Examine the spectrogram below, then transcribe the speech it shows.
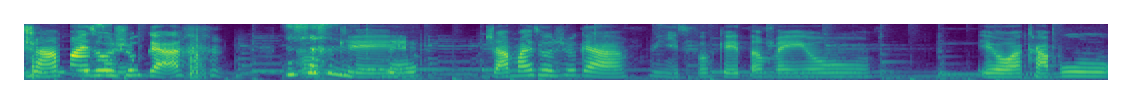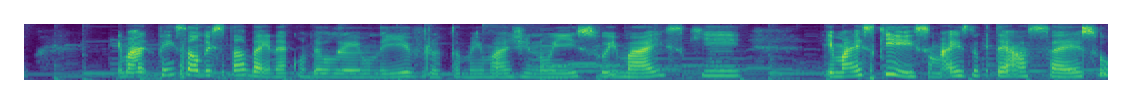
Jamais vou julgar. Porque. Jamais vou julgar, Vinícius, porque também eu, eu acabo pensando isso também, né? Quando eu leio um livro, também imagino isso e mais que e mais que isso, mais do que ter acesso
